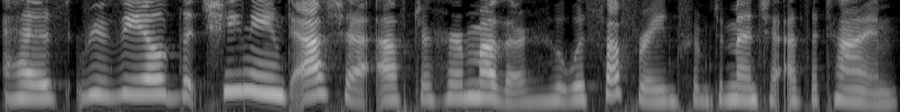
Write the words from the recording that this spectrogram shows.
has revealed that she named Asha after her mother, who was suffering from dementia at the time.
